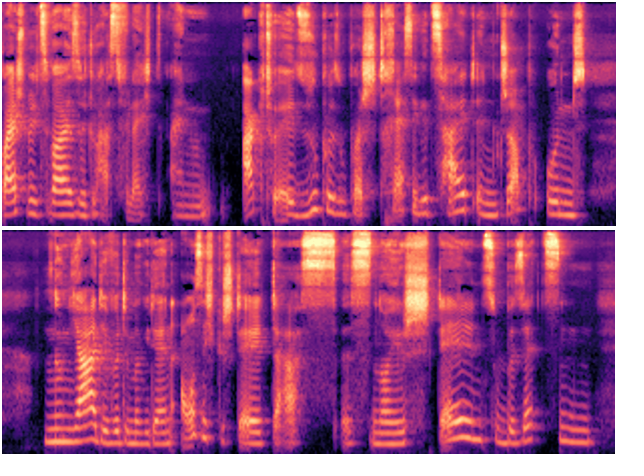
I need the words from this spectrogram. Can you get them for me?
beispielsweise, du hast vielleicht eine aktuell super, super stressige Zeit im Job und nun ja, dir wird immer wieder in Aussicht gestellt, dass es neue Stellen zu besetzen gibt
